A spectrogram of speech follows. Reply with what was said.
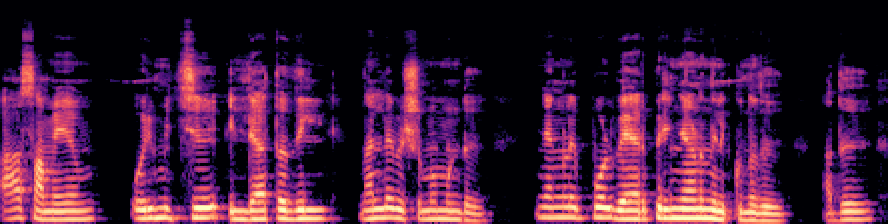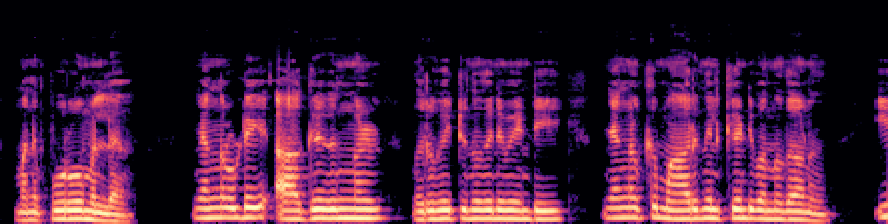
ആ സമയം ഒരുമിച്ച് ഇല്ലാത്തതിൽ നല്ല വിഷമമുണ്ട്. ഞങ്ങളിപ്പോൾ വേർപിരിഞ്ഞാണ് നിൽക്കുന്നത്. അത് മനഃപൂർവമല്ല. ഞങ്ങളുടെ ആഗ്രഹങ്ങൾ നിറവേറ്റുന്നതിന് വേണ്ടി ഞങ്ങൾക്ക് മാറി നിൽക്കേണ്ടി വന്നതാണ്. ഈ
